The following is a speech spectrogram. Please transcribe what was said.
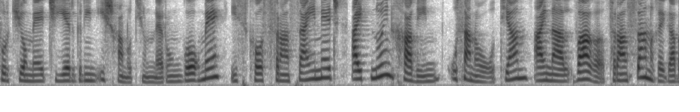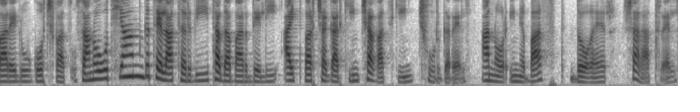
Թուրքիո մեջ երկրին իշխանություններուն կողմէ իսկ հոս Ֆրանսայի մեջ այդ նույն խավին ուսանողության այնալ վաղը Ֆրանսան ղեկավարելու գոչված ուսանողության գտելաթրվի թադաբարդելի այդ վարչագարքին չաղացքին ճուր գրել անոր ինեբաստ դողեր շարատրել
